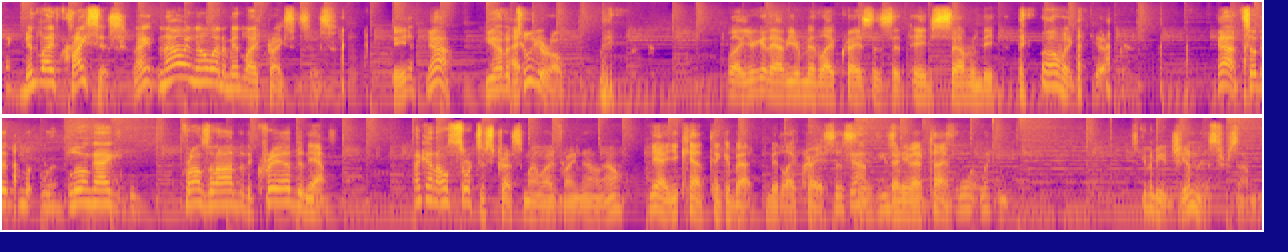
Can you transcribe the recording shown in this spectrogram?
like midlife crisis, right? Now I know what a midlife crisis is. Do you? Yeah. You have a two year old. Well, you're going to have your midlife crisis at age 70. Oh my God. Yeah. So the little guy crawls it onto the crib and Yeah. I got all sorts of stress in my life right now. Al. Yeah, you can't think about midlife crisis. Yeah, you he's don't even have like- time. Like he's going to be a gymnast or something.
